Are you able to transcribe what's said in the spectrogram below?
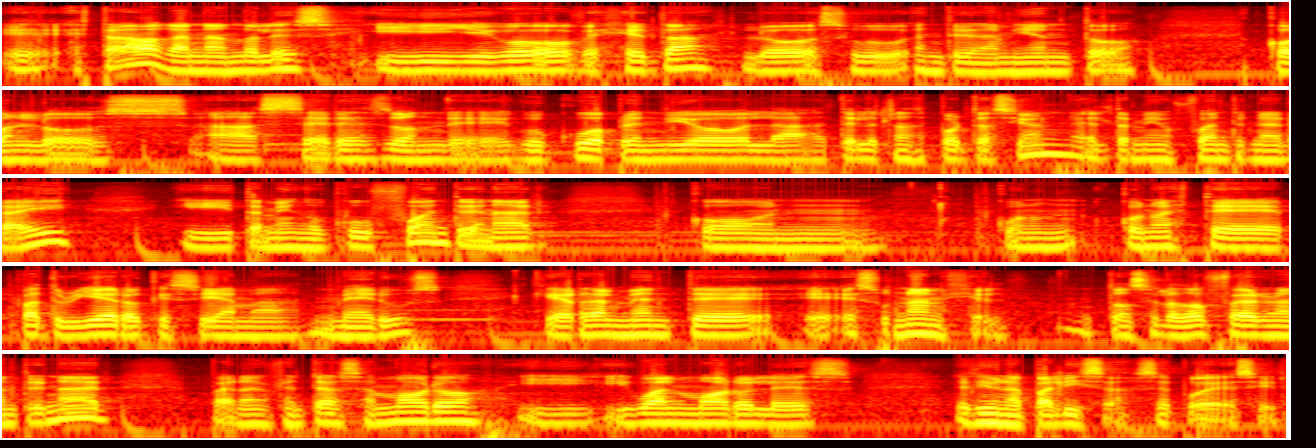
eh, estaba ganándoles y llegó Vegeta, luego de su entrenamiento con los uh, seres donde Goku aprendió la teletransportación. Él también fue a entrenar ahí y también Goku fue a entrenar con, con, con este patrullero que se llama Merus, que realmente eh, es un ángel. Entonces los dos fueron a entrenar para enfrentarse a Moro y igual Moro les les dio una paliza, se puede decir.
